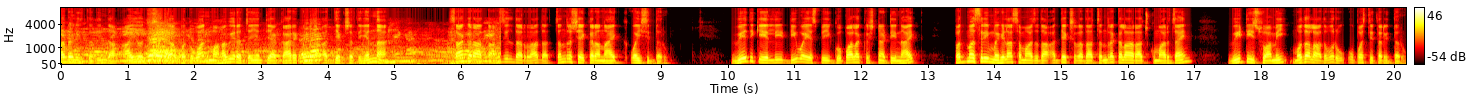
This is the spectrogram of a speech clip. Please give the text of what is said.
ಆಡಳಿತದಿಂದ ಆಯೋಜಿಸಿದ್ದ ಭಗವಾನ್ ಮಹಾವೀರ ಜಯಂತಿಯ ಕಾರ್ಯಕ್ರಮದ ಅಧ್ಯಕ್ಷತೆಯನ್ನ ಸಾಗರ ತಹಸೀಲ್ದಾರರಾದ ಚಂದ್ರಶೇಖರ ನಾಯ್ಕ್ ವಹಿಸಿದ್ದರು. ವೇದಿಕೆಯಲ್ಲಿ ಡಿವೈಎಸ್ಪಿ ಗೋಪಾಲಕೃಷ್ಣ ಟಿ ನಾಯ್ಕ್, ಪದ್ಮಶ್ರೀ ಮಹಿಳಾ ಸಮಾಜದ ಅಧ್ಯಕ್ಷರಾದ ಚಂದ್ರಕಲಾ ರಾಜ್ಕುಮಾರ್ ಜೈನ್ ವಿಟಿ ಸ್ವಾಮಿ ಮೊದಲಾದವರು ಉಪಸ್ಥಿತರಿದ್ದರು.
